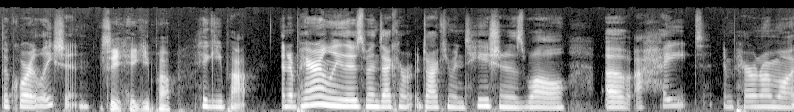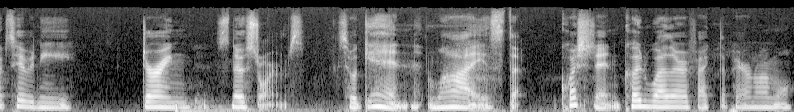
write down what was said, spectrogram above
the correlation. You see Higgy Pop? Higgy Pop. And apparently, there's been docu- documentation as well of a height in paranormal activity during snowstorms. So, again, lies. The question could weather affect the paranormal?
